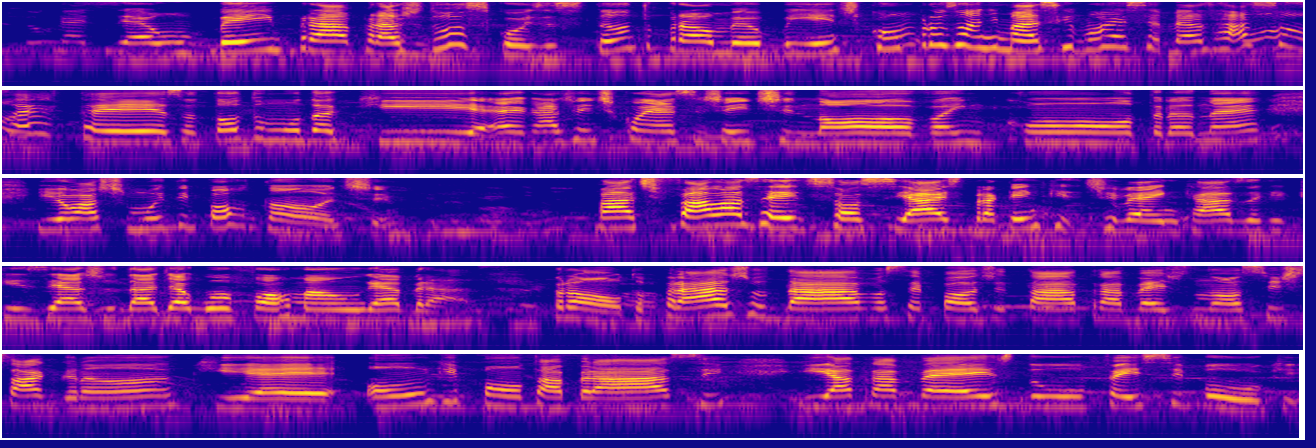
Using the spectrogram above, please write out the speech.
Então, quer dizer, é um bem para as duas coisas, tanto para o meio ambiente como para os animais que vão receber as rações. Com certeza, todo mundo aqui, é, a gente conhece gente nova, encontra, né, e eu acho muito importante. Paty, fala as redes sociais para quem estiver em casa que quiser ajudar de alguma forma a ONG Abraço. Pronto, para ajudar você pode estar através do nosso Instagram, que é ong.abrace, e através do Facebook.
